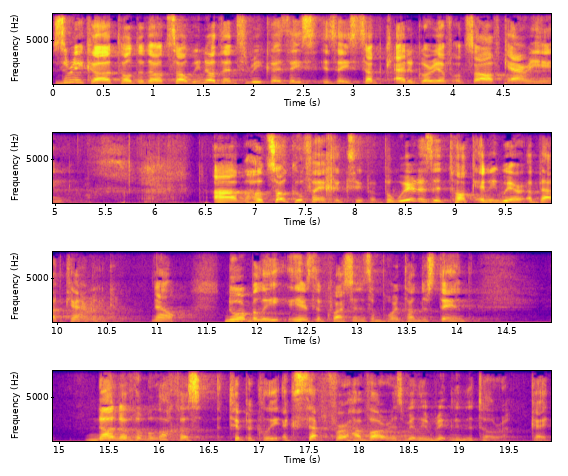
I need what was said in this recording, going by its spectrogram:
Zrika told the Hotzah, we know that Zrika is a, is a subcategory of Hotzah, of carrying. Um, but where does it talk anywhere about carrying? Now, normally, here's the question, it's important to understand. None of the malachas typically, except for Havar, is really written in the Torah. Okay,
